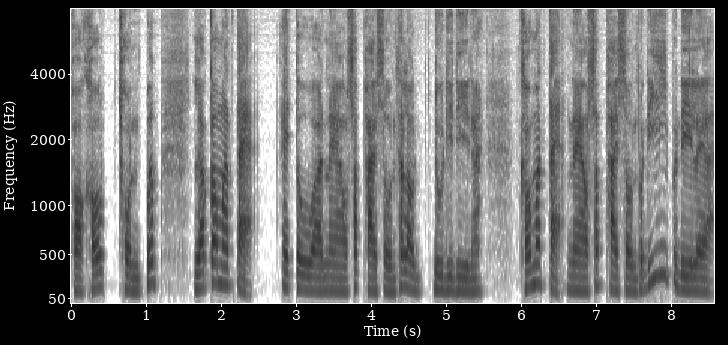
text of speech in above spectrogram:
พอเขาชนปุ๊บ แล้วก็มาแตะไอตัวแนวซับพลายโซนถ้าเราดูดีๆนะเขามาแตะแนวซับพลายโซนพอดีพอดีเลยอะ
